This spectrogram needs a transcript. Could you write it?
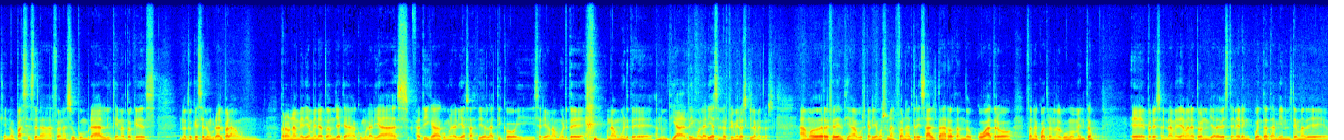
que no pases de la zona subumbral y que no toques no toques el umbral para un para una media maratón ya que acumularías fatiga, acumularías ácido láctico y sería una muerte una muerte anunciada, te inmolarías en los primeros kilómetros. A modo de referencia, buscaríamos una zona 3 alta, rozando 4, zona 4 en algún momento. Eh, pero eso, en la media maratón ya debes tener en cuenta también el tema de,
